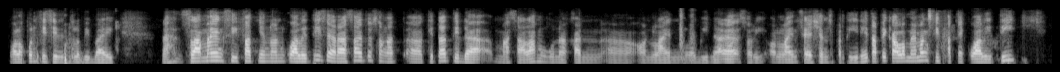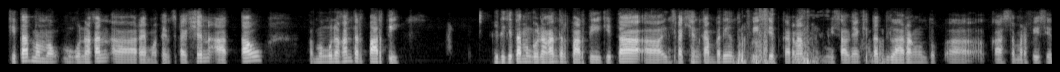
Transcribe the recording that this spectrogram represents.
walaupun visit itu lebih baik. Nah, selama yang sifatnya non quality, saya rasa itu sangat uh, kita tidak masalah menggunakan uh, online webinar, uh, sorry online session seperti ini. Tapi kalau memang sifatnya quality, kita menggunakan uh, remote inspection atau uh, menggunakan third party. Jadi kita menggunakan third party kita uh, inspection company untuk visit karena misalnya kita dilarang untuk uh, customer visit.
